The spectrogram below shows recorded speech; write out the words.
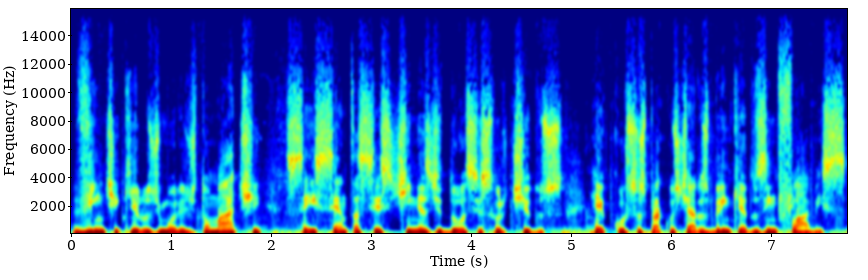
20 quilos de molho de tomate, 600 cestinhas de doces surtidos, recursos para custear os brinquedos infláveis.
